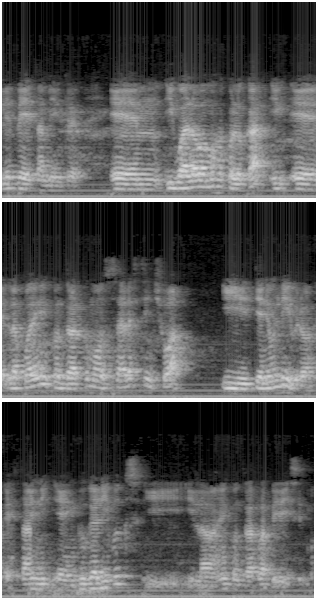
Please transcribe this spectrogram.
LB también creo. Em, igual lo vamos a colocar y eh, la pueden encontrar como Celestine Chua y tiene un libro, está en, Google eBooks y, y, la van a encontrar rapidísimo.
